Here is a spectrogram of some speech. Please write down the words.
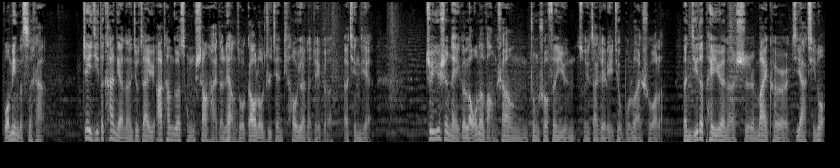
搏命的厮杀。这一集的看点呢，就在于阿汤哥从上海的两座高楼之间跳跃的这个呃情节。至于是哪个楼呢？网上众说纷纭，所以在这里就不乱说了。本集的配乐呢是迈克尔·吉亚奇诺，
